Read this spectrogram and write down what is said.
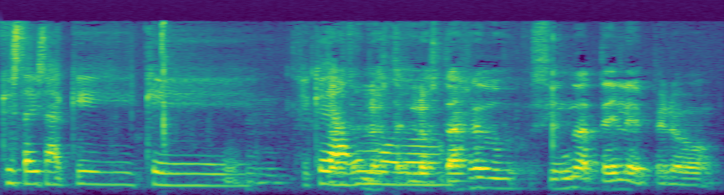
que estáis aquí que, que de algún modo... Lo estás reduciendo a tele, pero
